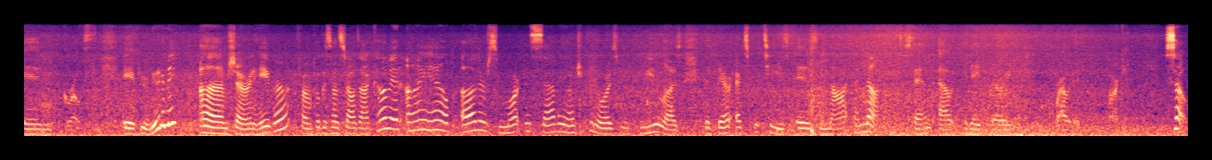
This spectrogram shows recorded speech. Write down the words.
in growth. If you're new to me, I'm Sharon Haver from FocusOnStyle.com and I help other smart and savvy entrepreneurs who realize that their expertise is not enough to stand out in a very crowded market. So,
